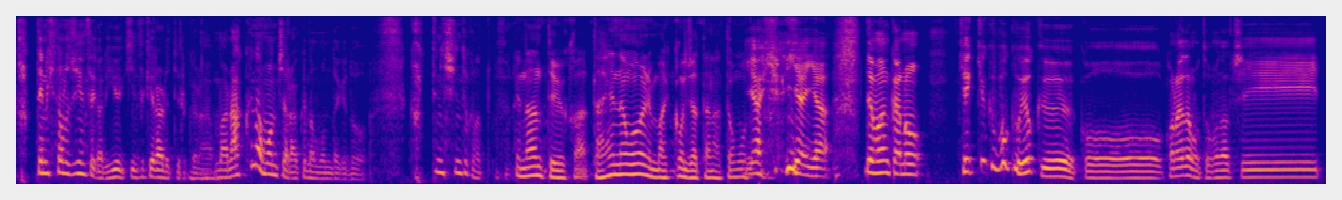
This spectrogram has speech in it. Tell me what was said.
勝手に人の人生から勇気づけられてるから、まあ楽なもんちゃ楽なもんだけど勝手にしんどくなってますよね。なんていうか大変なものに巻き込んじゃったなと思っていやいやいやいや、でもなんかあの、結局僕よく、こう、この間も友達、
